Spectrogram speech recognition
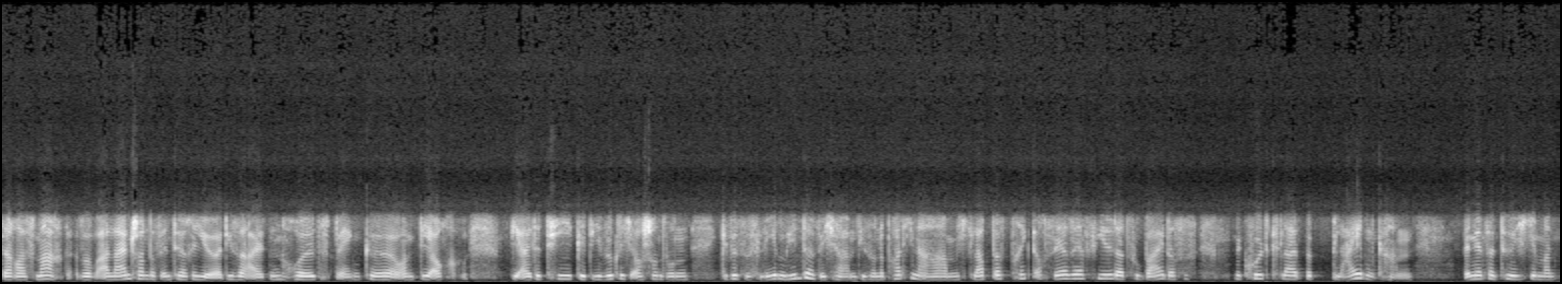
daraus macht. Also allein schon das Interieur, diese alten Holzbänke und die auch die alte Theke, die wirklich auch schon so ein gewisses Leben hinter sich haben, die so eine Patina haben. Ich glaube, das trägt auch sehr, sehr viel dazu bei, dass es eine Kultkneipe bleiben kann. Wenn jetzt natürlich jemand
